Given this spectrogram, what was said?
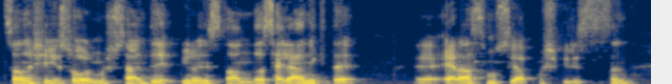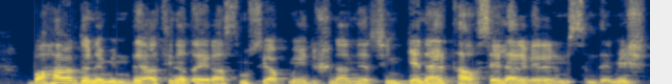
sana şeyi sormuş. Sen de Yunanistan'da Selanik'te e, Erasmus yapmış birisisin. Bahar döneminde Atina'da Erasmus yapmayı düşünenler için genel tavsiyeler verir misin demiş.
